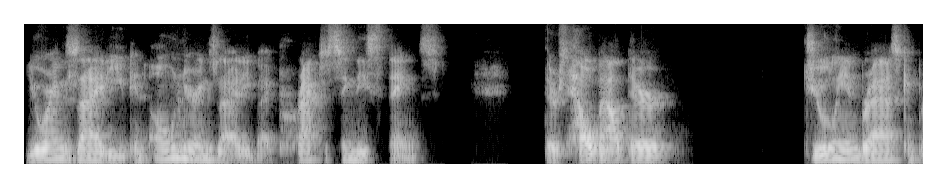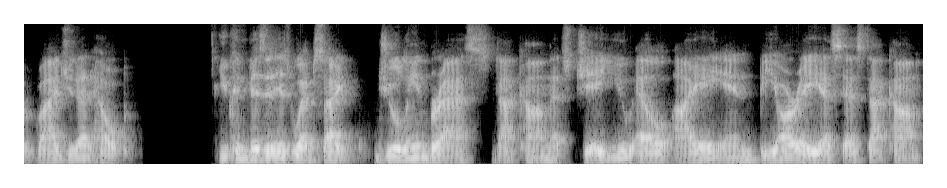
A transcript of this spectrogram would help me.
your anxiety. You can own your anxiety by practicing these things. There's help out there. Julian Brass can provide you that help. You can visit his website, julianbrass.com. That's J U L I A N B R A S S.com.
